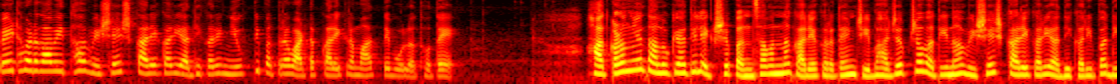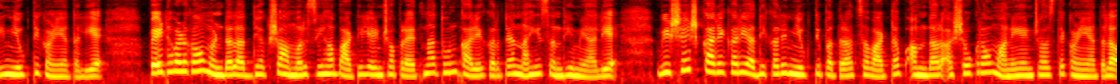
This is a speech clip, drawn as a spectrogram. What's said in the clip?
पेठवडगाव इथं विशेष कार्यकारी अधिकारी नियुक्तीपत्र वाटप कार्यक्रमात ते बोलत होते. हातकणंगले तालुक्यातील एकशे पंचावन्न कार्यकर्त्यांची भाजपच्या वतीनं विशेष कार्यकारी अधिकारीपदी नियुक्ती करण्यात आली आहे. पेठवडगाव मंडल अध्यक्ष अमरसिंह पाटील यांच्या प्रयत्नातून कार्यकर्त्यांना ही संधी मिळाली आहे. विशेष कार्यकारी अधिकारी नियुक्तीपत्राचं वाटप आमदार अशोकराव माने यांच्या हस्ते करण्यात आलं.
